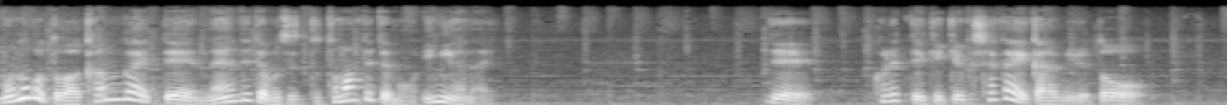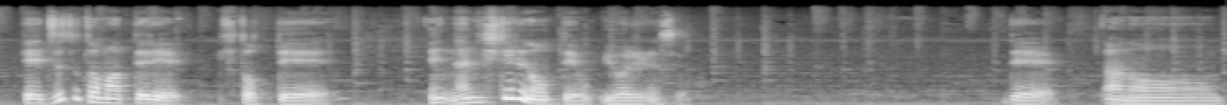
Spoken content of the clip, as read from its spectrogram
物事は考えて悩んでてもずっと止まってても意味がない。で、これって結局社会から見ると、え、ずっと止まってる人って、え、何してるの？って言われるんですよ。で、あのー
